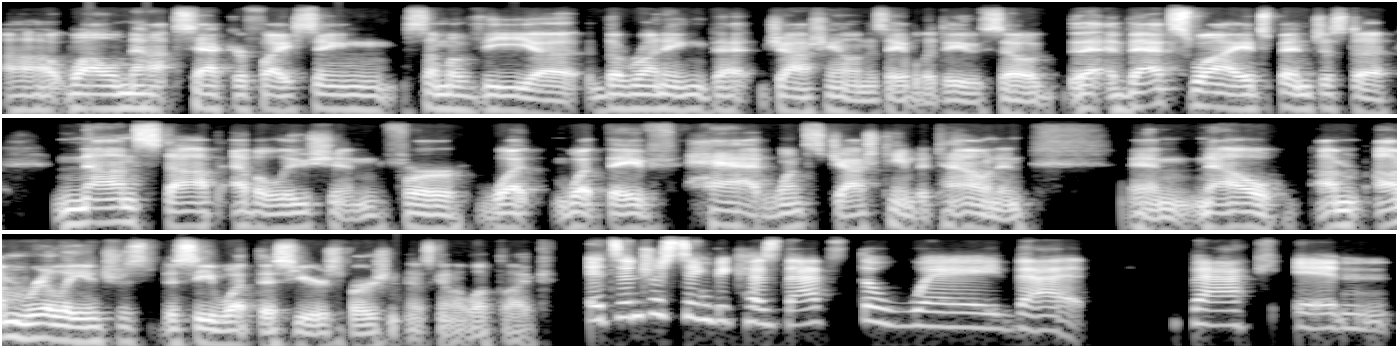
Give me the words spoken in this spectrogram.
uh, while not sacrificing some of the uh, the running that Josh Allen is able to do. So th- that's why it's been just a nonstop evolution for what what they've had once Josh came to town, and and now I'm I'm really interested to see what this year's version is going to look like. It's interesting because that's the way that back in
